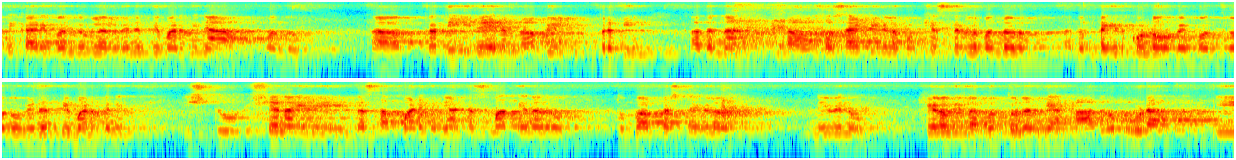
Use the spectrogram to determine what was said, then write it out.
ಅಧಿಕಾರಿ ಬಂಧುಗಳಲ್ಲಿ ವಿನಂತಿ ಮಾಡ್ತೀನಿ. ಆ ಒಂದು ಪ್ರತಿ ಇದೆ ನಮ್ಮ ಅಪೀಲ್ ಪ್ರತಿ. ಅದನ್ನ ಸೊಸೈಟಿಗಳ ಮುಖ್ಯಸ್ಥರುಗಳು ಬಂದವರು ಅದನ್ನು ತೆಗೆದುಕೊಂಡು ಹೋಗಬೇಕು ಅಂತಲೂ ವಿನಂತಿ ಮಾಡ್ತೀನಿ. ಇಷ್ಟು ವಿಷಯನ ಇಲ್ಲಿ ಪ್ರಸ್ತಾಪ ಮಾಡಿದ್ದೀನಿ. ಅಕಸ್ಮಾತ್ ಏನಾದರೂ ತುಂಬ ಪ್ರಶ್ನೆಗಳು ನೀವೇನು ಕೇಳೋದಿಲ್ಲ ಗೊತ್ತು ನನಗೆ ಆದರೂ ಕೂಡ ಈ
